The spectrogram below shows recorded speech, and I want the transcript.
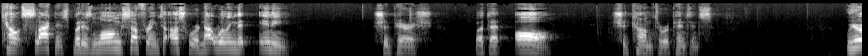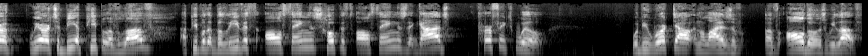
count slackness, but is long suffering to usward, not willing that any should perish, but that all should come to repentance. We are, we are to be a people of love, a people that believeth all things, hopeth all things, that God's perfect will would be worked out in the lives of, of all those we love.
